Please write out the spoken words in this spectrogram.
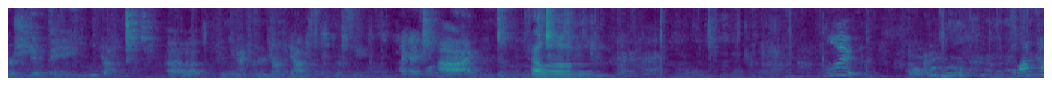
For shipping, yeah. Uh, fifty-nine hundred yards, yeah. That's me. Hi guys, welcome. Hi. Hello. 물. 아물 따라줄게 화탈.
